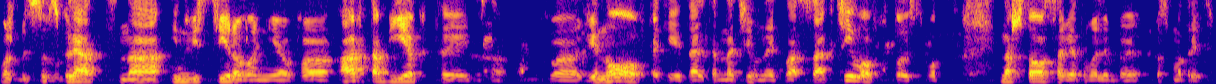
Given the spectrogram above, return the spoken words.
может быть, взгляд на инвестирование в арт-объекты, не знаю, в вино, в какие-то альтернативные классы активов, то есть вот на что советовали бы посмотреть?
